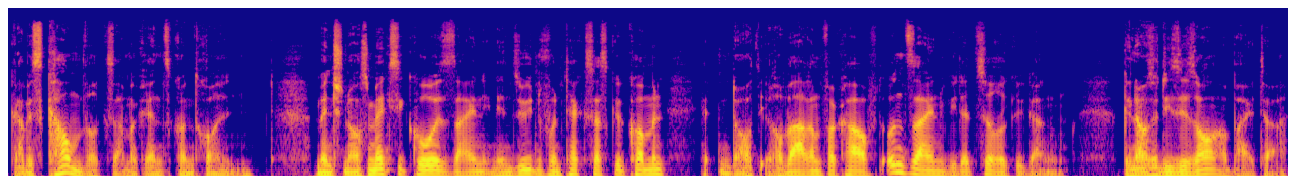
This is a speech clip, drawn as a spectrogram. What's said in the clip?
gab es kaum wirksame Grenzkontrollen. Menschen aus Mexiko seien in den Süden von Texas gekommen, hätten dort ihre Waren verkauft und seien wieder zurückgegangen. Genauso die Saisonarbeiter.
